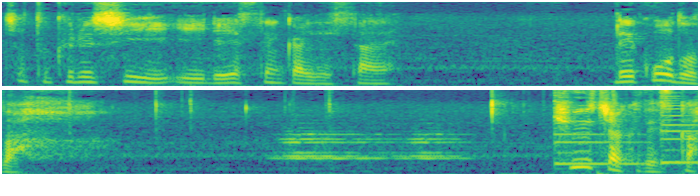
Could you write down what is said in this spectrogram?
ちょっと苦しいレース展開でしたね。レコードだ。9着ですか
